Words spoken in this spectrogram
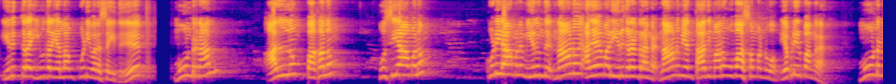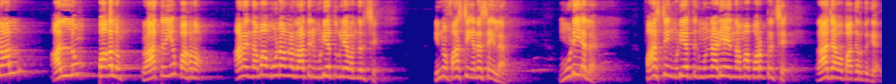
இருக்கிற யூதரை எல்லாம் கூடி வர செய்து மூன்று நாள் அல்லும் பகலும் புசியாமலும் குடியாமலும் இருந்து நானும் அதே மாதிரி இருக்கிறேன்றாங்க. நானும் என் தாதிமாரும் உபாசம் பண்ணுவோம். எப்படி இருப்பாங்க? மூன்று நாள் அல்லும் பகலும் ராத்திரியும் பகலும். ஆனால் இந்த அம்மா மூணாம் நாள் ராத்திரி முடியறதுக்குள்ளேயே வந்துருச்சு. இன்னும் ஃபாஸ்டிங் என்ன செய்யலை? முடியலை. ஃபாஸ்டிங் முடியறதுக்கு முன்னாடியே இந்த அம்மா புறப்பட்டுருச்சு ராஜாவை பார்க்கறதுக்கு.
